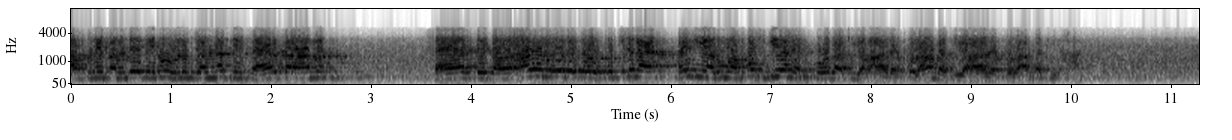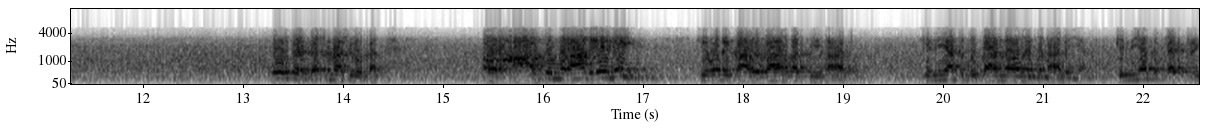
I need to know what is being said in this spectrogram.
اپنے بندے کی روح جنت کی سیر کرانے سیر کے دوران وہ پوچھنا پہلے روح پوچھ دیا نے وہ کی حال ہے؟ فلاں کا کی حال ہے؟ فلاں کا کی حال ہے؟ وہ پھر دسنا شروع کرتے ہیں اور حال تو مراد یہ نہیں کہ وہ کاروبار کا کی حال ہے۔ کنیا تو دکان انہیں بنا لی کنیا تو فیکٹری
